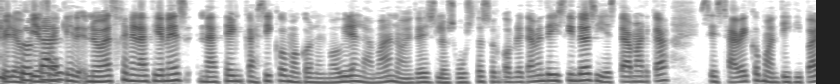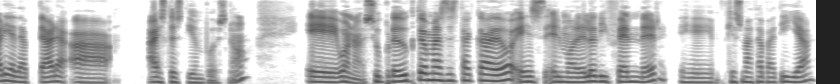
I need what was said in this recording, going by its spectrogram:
Pero piensa que nuevas generaciones nacen casi como con el móvil en la mano, entonces los gustos son completamente distintos y esta marca se sabe cómo anticipar y adaptar a, a estos tiempos, ¿no? Eh, bueno, su producto más destacado es el modelo Defender, eh, que es una zapatilla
